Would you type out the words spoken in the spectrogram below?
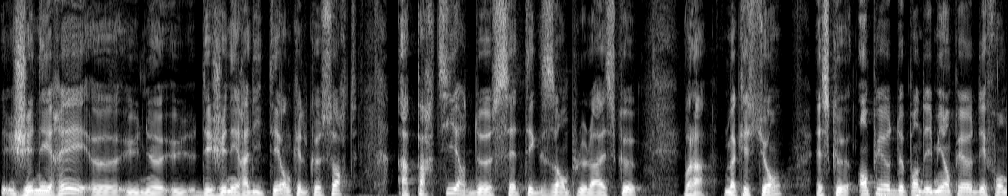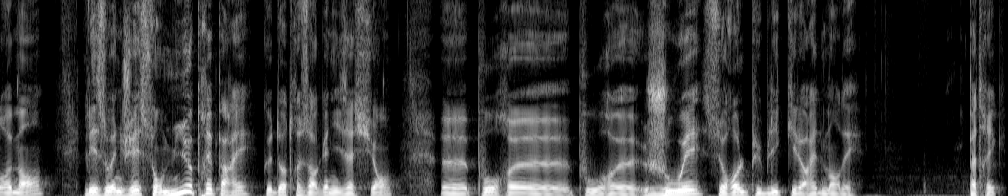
générer une, des généralités en quelque sorte à partir de cet exemple-là? Est-ce que, voilà, ma question, est-ce que en période de pandémie, en période d'effondrement, les ONG sont mieux préparées que d'autres organisations euh, pour, euh, pour jouer ce rôle public qui leur est demandé? Patrick?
